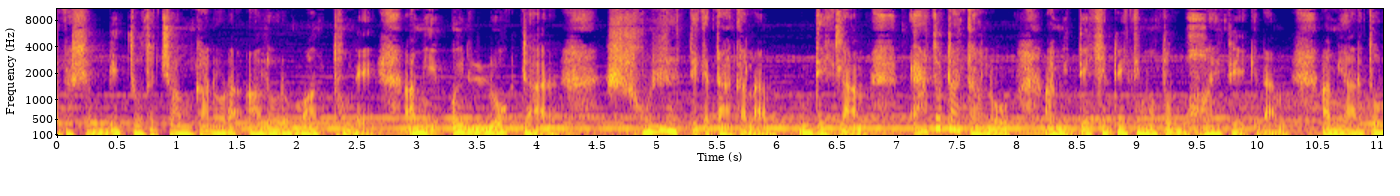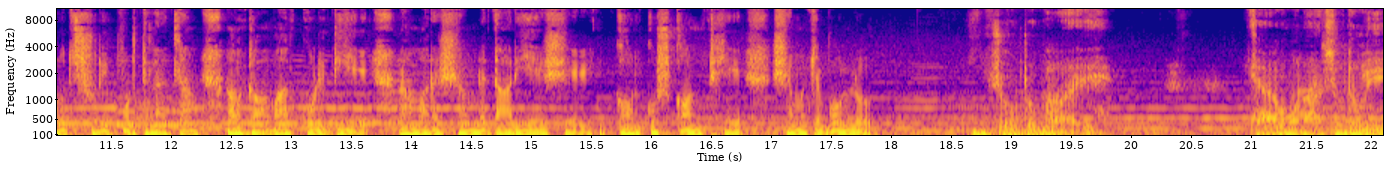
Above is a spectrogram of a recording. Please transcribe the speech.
আকাশে বিদ্যুৎ চমকানোর আলোর মাধ্যমে আমি ওই লোকটার শরীরের দিকে তাকালাম, দেখলাম এতটা কালো, আমি দেখে রীতিমতো ভয় পেয়ে গেলাম। আমি আর দরদ শরীর পড়তে লাগলাম, আমাকে অবাক করে দিয়ে আমার সামনে দাঁড়িয়ে এসে কর্কশ কণ্ঠে সে আমাকে বলল, ছোট ভাই, কেমন আছো তুমি?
